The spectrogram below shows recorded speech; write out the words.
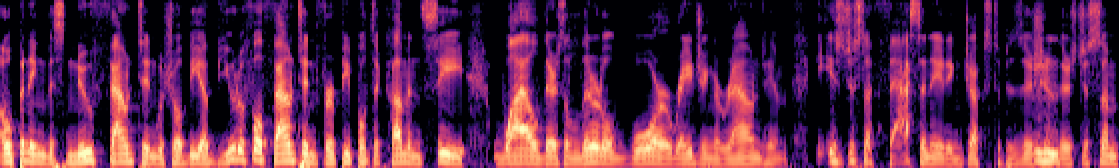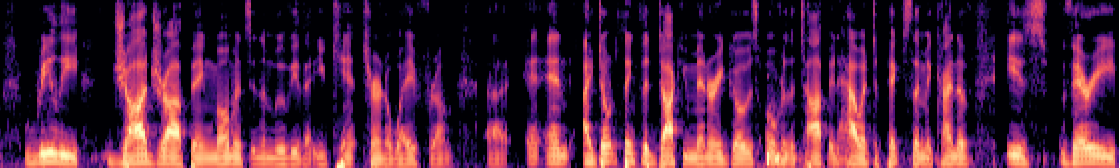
opening this new fountain which will be a beautiful fountain for people to come and see while there's a literal war raging around him is just a fascinating juxtaposition. There's just some really jaw-dropping moments in the movie that you can't turn away from uh, and, and i don't think the documentary goes over the top in how it depicts them. It kind of is very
